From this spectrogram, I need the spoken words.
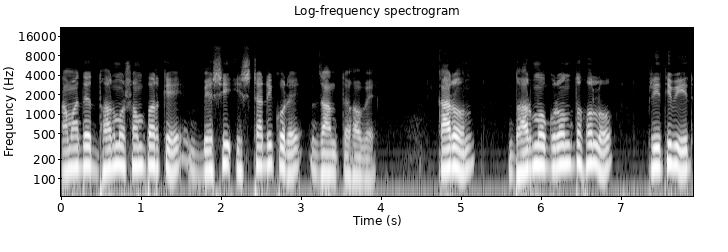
আমাদের ধর্ম সম্পর্কে বেশি স্টাডি করে জানতে হবে। কারণ, ধর্মগ্রন্থ হল পৃথিবীর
